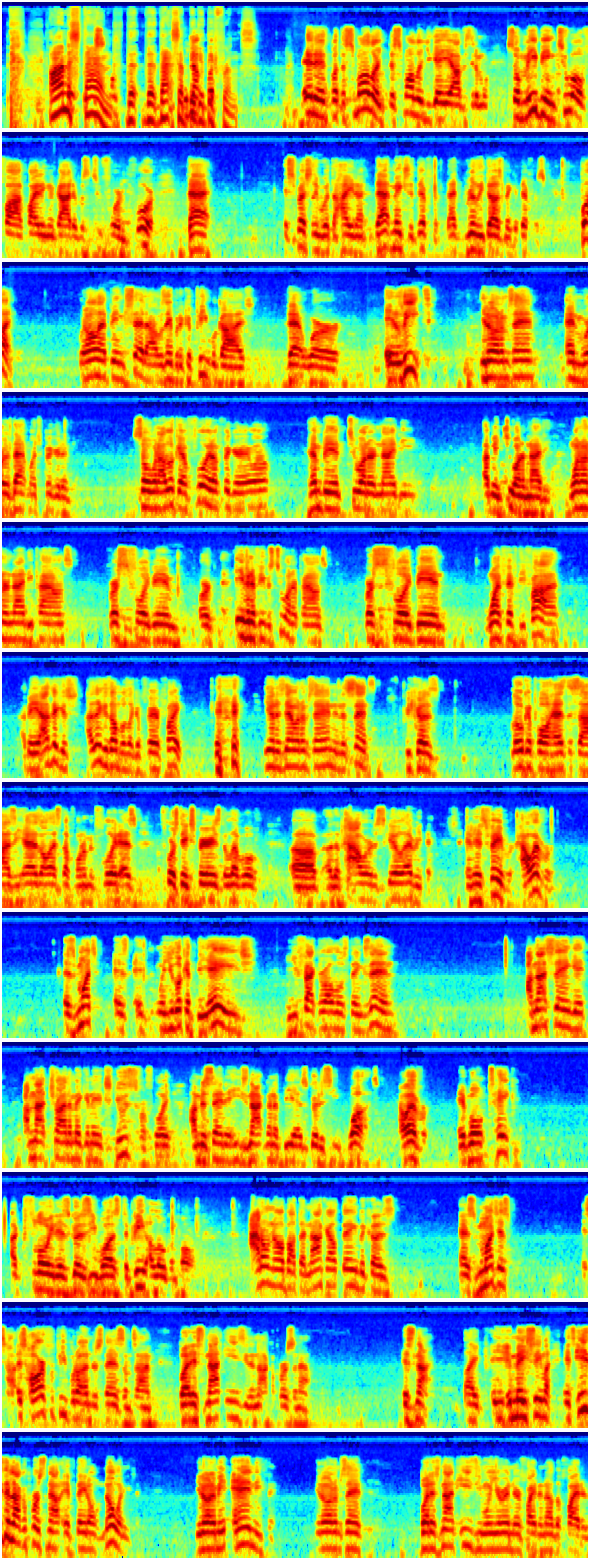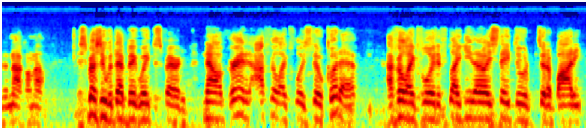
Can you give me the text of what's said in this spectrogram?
I understand that, that that's a bigger no, difference. It is, but the smaller the smaller you get, yeah, obviously the more. So me being 205 fighting a guy that was 244, that especially with the height, uh, that makes a difference. That really does make a difference. But with all that being said, I was able to compete with guys that were elite. You know what I'm saying? And were that much bigger than me. So when I look at Floyd, I'm figuring, well, him being 290, I mean 290, 190 pounds versus Floyd being, or even if he was 200 pounds versus Floyd being 155. I mean, I think it's I think it's almost like a fair fight. you understand what I'm saying? In a sense, because Logan Paul has the size, he has all that stuff on him, and Floyd has, of course, the experience, the level of uh, the power, the skill, everything. in his favor. However, as much as it, when you look at the age, and you factor all those things in. I'm not saying it. I'm not trying to make any excuses for Floyd. I'm just saying that he's not going to be as good as he was. However, it won't take a Floyd as good as he was to beat a Logan Paul. I don't know about the knockout thing because as much as it's, it's hard for people to understand sometimes, but it's not easy to knock a person out. It's not. Like it, it may seem like it's easy to knock a person out if they don't know anything. You know what I mean? Anything. You know what I'm saying? But it's not easy when you're in there fighting another fighter to knock them out, especially with that big weight disparity. Now, granted, I feel like Floyd still could have. I feel like Floyd, if like you know, he stayed to to the body,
